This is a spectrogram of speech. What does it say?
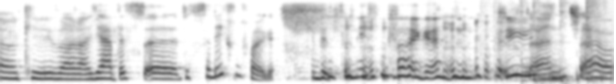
Okay, Sarah. Ja, bis, äh, bis zur nächsten Folge. Bis zur nächsten Folge. Tschüss. Dann, ciao.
